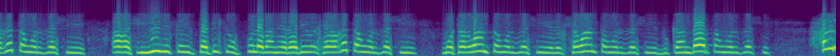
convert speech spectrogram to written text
هغه ته ورزده شي هغه چې یوه کوي پټي کې خپل باندې راډیو هغه ته ورزده شي موټروان ته ورزده شي رکشوان ته ورزده شي دکاندار ته ورزده شي هر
